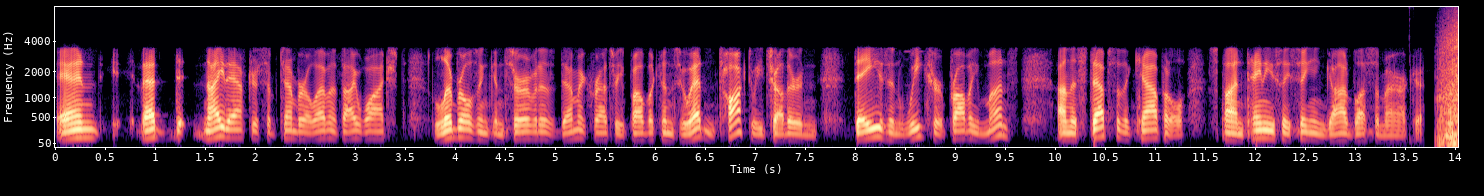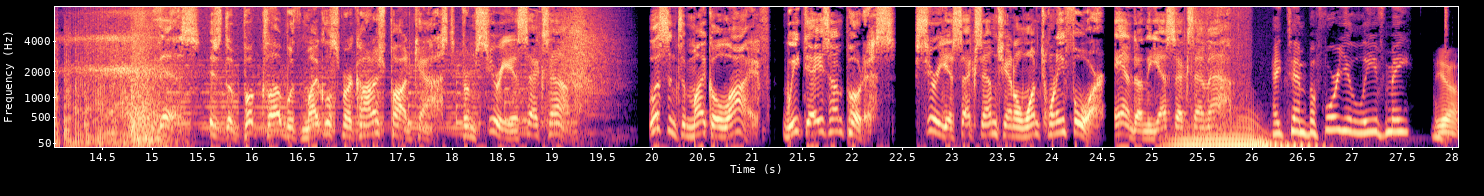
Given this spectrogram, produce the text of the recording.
And that night after September 11th, I watched liberals and conservatives, Democrats, Republicans who hadn't talked to each other in days and weeks or probably months on the steps of the Capitol spontaneously singing God Bless America. This is the Book Club with Michael Smerconish podcast from SiriusXM. Listen to Michael live weekdays on POTUS, SiriusXM channel 124, and on the SXM app. Hey Tim, before you leave me, yeah.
